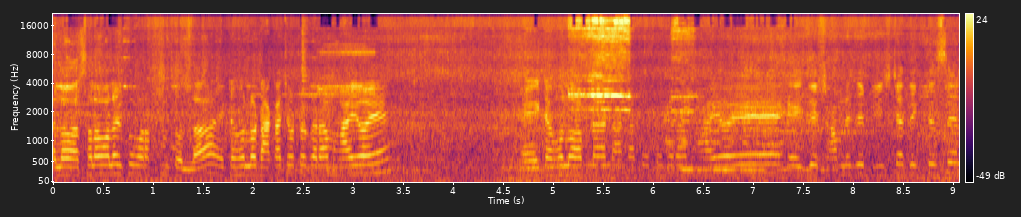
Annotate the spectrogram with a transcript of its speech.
হ্যালো, আসসালামু আলাইকুম রহমতুল্লাহ। এটা হলো ঢাকা, চট্টগ্রাম হাইওয়ে। এটা হলো আপনার ঢাকা, চট্টগ্রাম হাইওয়ে। এই যে সামনে যে ব্রিজটা দেখতেছেন,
